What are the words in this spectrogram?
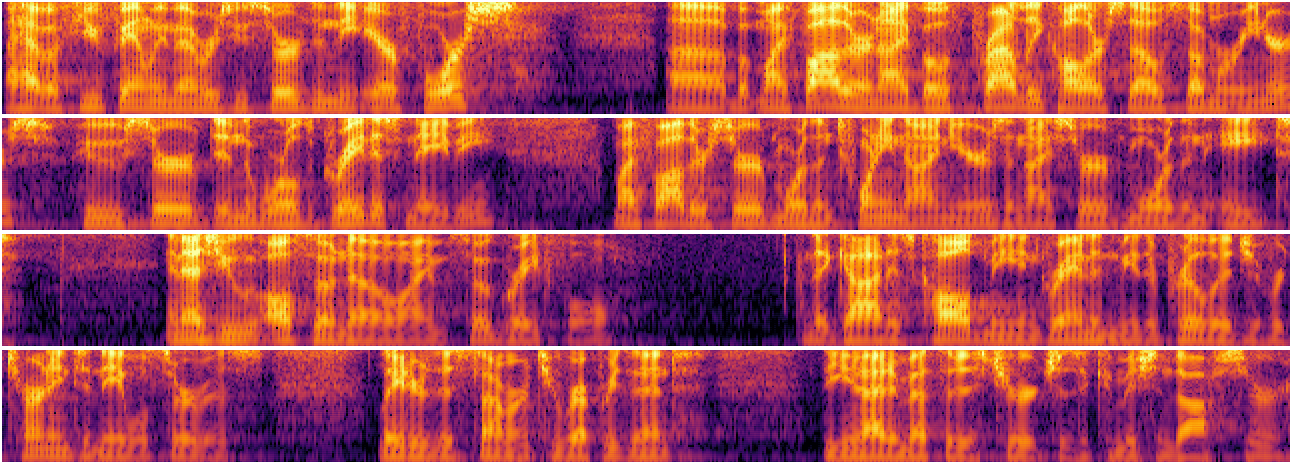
I have a few family members who served in the Air Force, Uh, but my father and I both proudly call ourselves submariners who served in the world's greatest navy. My father served more than 29 years, and I served more than eight. And as you also know, I am so grateful that God has called me and granted me the privilege of returning to naval service later this summer to represent the United Methodist Church as a commissioned officer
